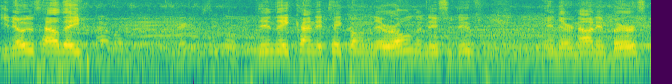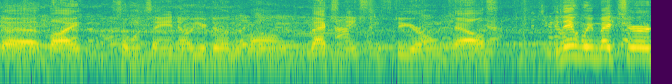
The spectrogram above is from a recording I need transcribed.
You notice how they, then they kind of take on their own initiative, and they're not embarrassed uh, by someone saying, no, you're doing the wrong vaccinations to your own cows. And then we make sure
